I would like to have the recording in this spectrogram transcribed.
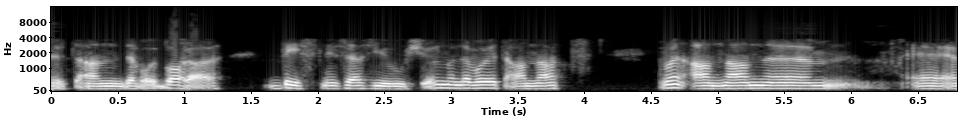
Utan det var ju bara business as usual, men det var ju ett annat, det var en annan, eh,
